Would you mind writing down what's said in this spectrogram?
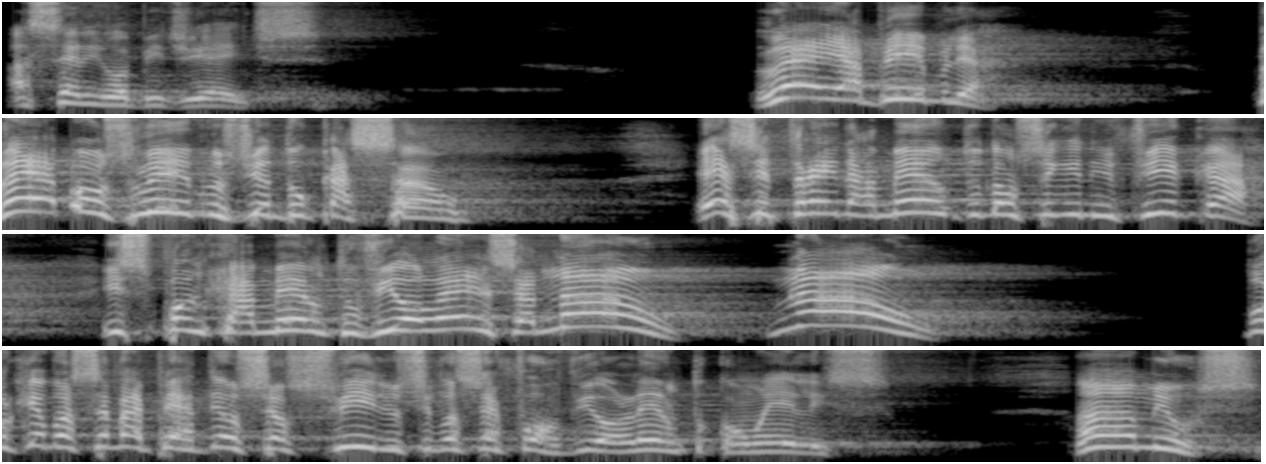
a serem obedientes. Leia a Bíblia. Leia bons livros de educação. Esse treinamento não significa espancamento, violência. Não, não. Porque você vai perder os seus filhos se você for violento com eles. Ame-os,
